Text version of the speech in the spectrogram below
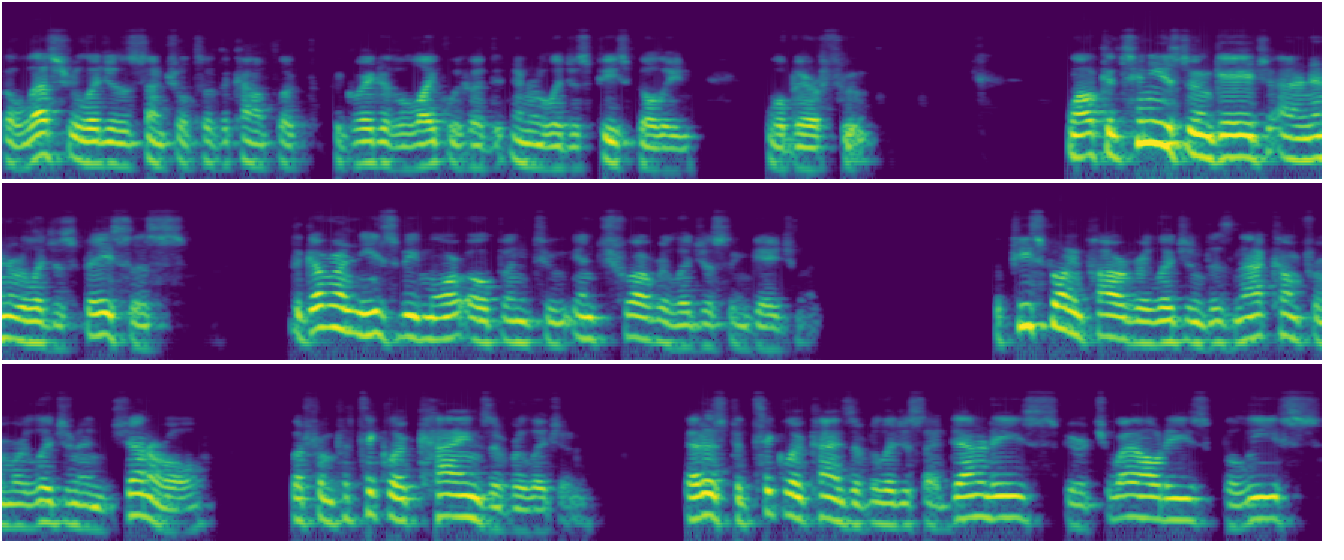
the less religion is central to the conflict, the greater the likelihood that interreligious peace building will bear fruit. While it continues to engage on an interreligious basis, the government needs to be more open to intra-religious engagement. The peace-building power of religion does not come from religion in general, but from particular kinds of religion. That is, particular kinds of religious identities, spiritualities, beliefs,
